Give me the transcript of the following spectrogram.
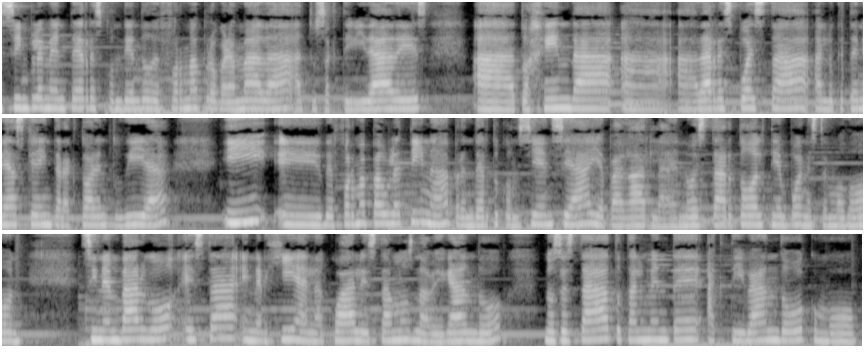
simplemente respondiendo de forma programada a tus actividades, a tu agenda, a, dar respuesta a lo que tenías que interactuar en tu día y eh, de forma paulatina aprender tu conciencia y apagarla, no estar todo el tiempo en este modón. Sin embargo, esta energía en la cual estamos navegando nos está totalmente activando como,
